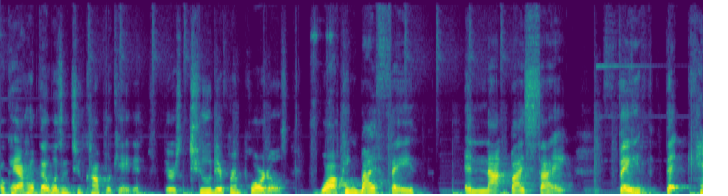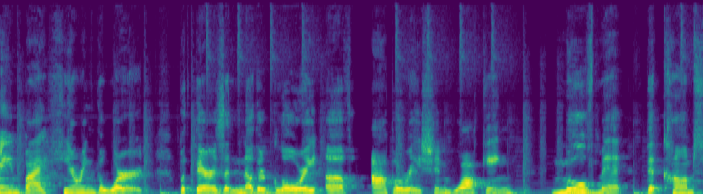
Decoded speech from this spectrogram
Okay, I hope that wasn't too complicated. There's two different portals walking by faith and not by sight. Faith that came by hearing the word, but there is another glory of operation, walking movement that comes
